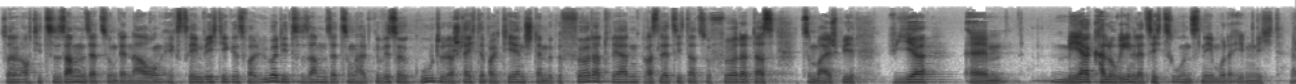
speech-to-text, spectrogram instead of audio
sondern auch die Zusammensetzung der Nahrung extrem wichtig ist, weil über die Zusammensetzung halt gewisse gute oder schlechte Bakterienstämme gefördert werden, was letztlich dazu fördert, dass zum Beispiel wir ähm, mehr Kalorien letztlich zu uns nehmen oder eben nicht. Ja,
